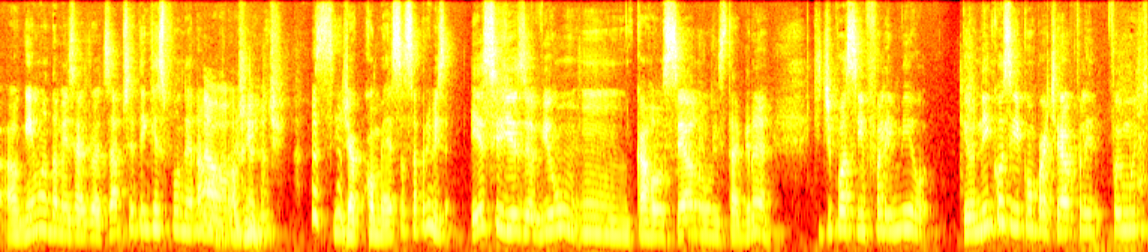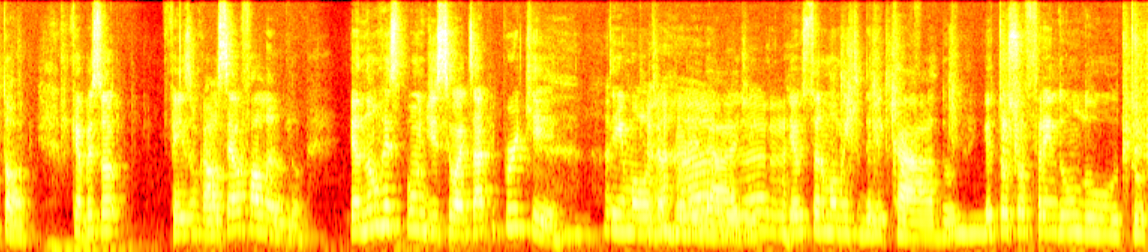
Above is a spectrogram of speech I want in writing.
alguém manda mensagem no WhatsApp, você tem que responder na Na hora, hora. gente. Já começa essa premissa. Esses dias eu vi um, um carrossel no Instagram que, tipo assim, eu falei, meu, eu nem consegui compartilhar, eu falei, foi muito top. Porque a pessoa fez um carrossel falando. Eu não respondi seu WhatsApp por quê? Tem uma outra prioridade. Eu estou num momento delicado. Eu tô sofrendo um luto.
